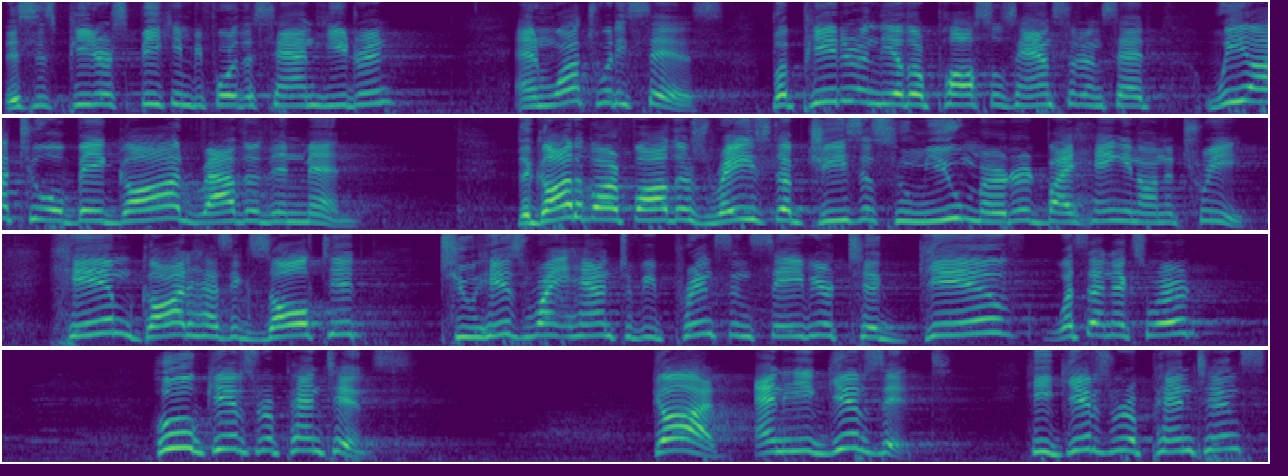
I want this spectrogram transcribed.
This is Peter speaking before the Sanhedrin. And watch what he says. But Peter and the other apostles answered and said, We ought to obey God rather than men. The God of our fathers raised up Jesus, whom you murdered by hanging on a tree. Him God has exalted to his right hand to be prince and savior, to give, what's that next word? Who gives repentance? God. And he gives it. He gives repentance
